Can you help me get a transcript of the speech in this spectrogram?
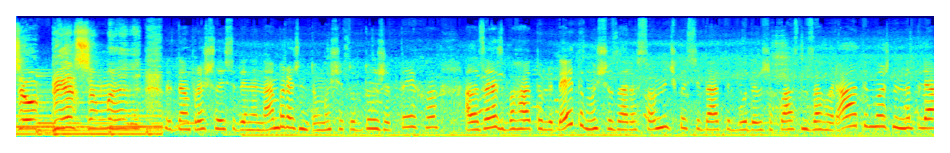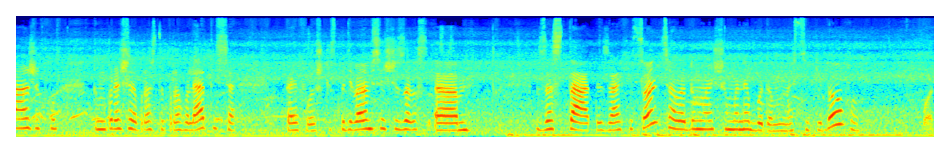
що більше мені Ми там прийшли сюди на набережну, тому що тут дуже тихо, але зараз багато людей, тому що зараз сонечко сідати буде, вже класно загорати можна на пляжику. Тому прийшли просто прогулятися. Кайфушки. Сподіваємося, що зараз е, застати захід сонця, але думаю, що ми не будемо настільки довго. От.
